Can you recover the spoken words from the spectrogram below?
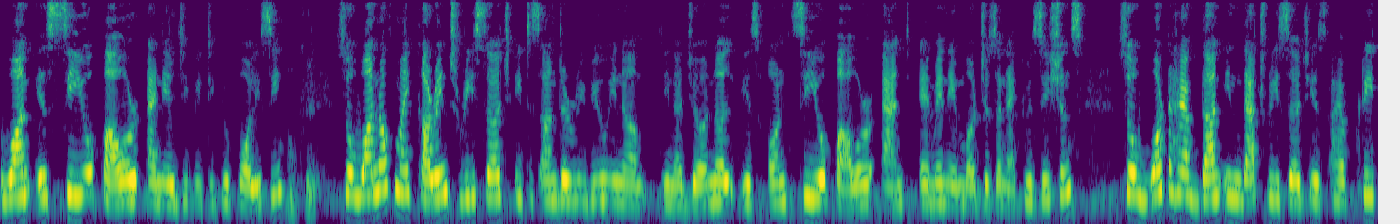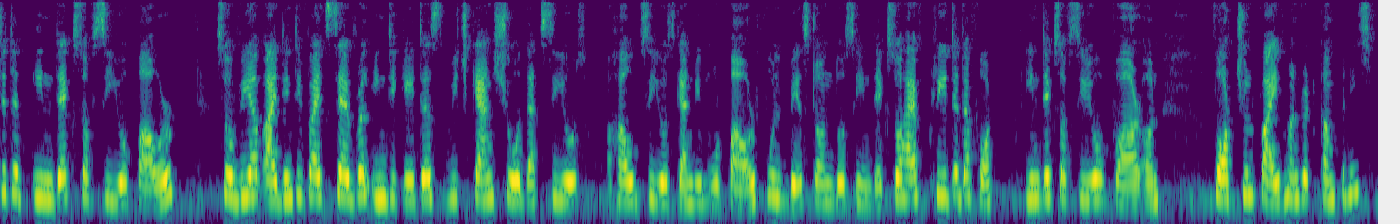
One is CEO power and LGBTQ policy. Okay. So one of my current research, it is under review in a in a journal, is on CEO power and M&A mergers and acquisitions so what I have done in that research is I have created an index of CEO power. So we have identified several indicators which can show that CEOs, how CEOs can be more powerful based on those index. So I have created a for, index of CEO power on Fortune 500 companies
